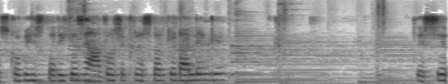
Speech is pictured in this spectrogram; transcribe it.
उसको भी इस तरीके से हाथों से क्रश करके डालेंगे। तो इससे,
